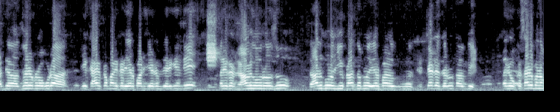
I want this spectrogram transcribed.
అదే ఆధ్వర్యంలో కూడా ఈ కార్యక్రమాన్ని ఇక్కడ ఏర్పాటు చేయడం జరిగింది. మరి ఇక్కడ నాలుగవ రోజు నాలుగో రోజు ఈ ప్రాంతంలో ఏర్పాటు చేయడం జరుగుతుంది. మరి ఒకసారి మనం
